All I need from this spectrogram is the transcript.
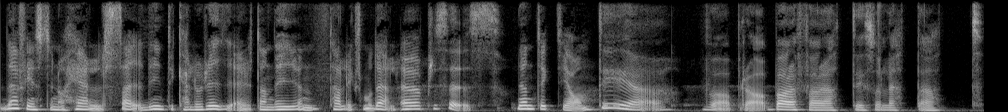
där finns det nog hälsa i, det är inte kalorier, utan det är ju en tallriksmodell. Ja, precis. Den tyckte jag om. Det var bra. Bara för att det är så lätt att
